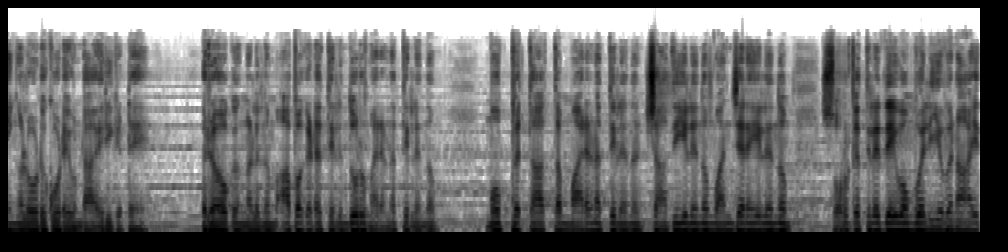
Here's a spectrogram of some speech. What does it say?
നിങ്ങളോട് കൂടെ ഉണ്ടായിരിക്കട്ടെ. രോഗങ്ങളിൽ നിന്നും അപകടത്തിൽ നിന്നും ദുർമരണത്തിൽ നിന്നും മുപ്പത്താത്ത മരണത്തിൽ നിന്നും ചതിയിൽ നിന്നും വഞ്ചനയിൽ നിന്നും സ്വർഗത്തിലെ ദൈവം വലിയവനായ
